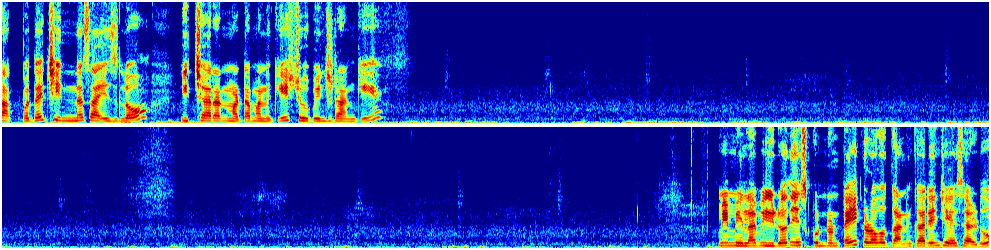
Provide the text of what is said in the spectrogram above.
కాకపోతే చిన్న సైజులో ఇచ్చారనమాట మనకి చూపించడానికి. మేము ఇలా వీడియో తీసుకుంటుంటే ఇక్కడ ఒక గణకార్యం చేశాడు.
